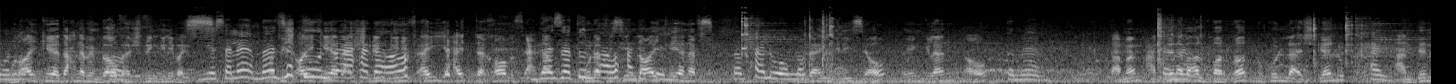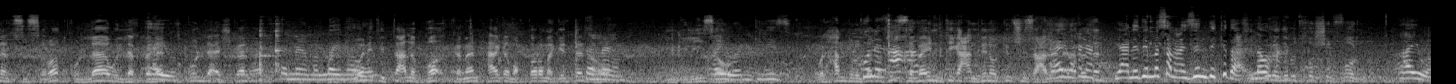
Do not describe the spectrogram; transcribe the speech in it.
والايكيا ده إحنا بنبيعه ب آه. 20 جنيه بس. يا سلام ده زيتون بقى 20 حاجة جنيه آه. في أي حتة خالص. إحنا ده زيتون بقى منافسين لايكيا. نفسه طب حلو والله. وده إنجليزي أهو England أهو. تمام. تمام؟ عندنا تمام. بقى البراد بكل أشكاله. حلو. عندنا ال saucerات كلها واللبانات أيوة. بكل أشكالها. تمام الله ينور. ال quality بتاع الاطباق كمان حاجة محترمة جدا تمام. إنجليزي أهو. أيوه إنجليزي. والحمد لله كل- مفيش زباين بتيجي عندنا وتمشي زعلانه أيوه إحنا يعني دي مثلا عايزين دي كده لو الكولا دي بتخش الفرن. أيوه.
